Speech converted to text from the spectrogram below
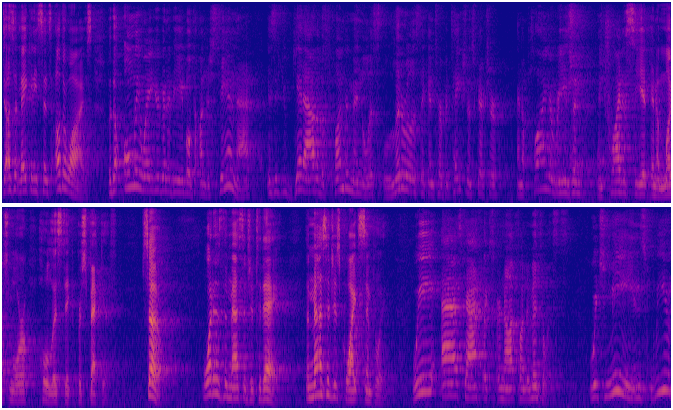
doesn't make any sense otherwise. But the only way you're going to be able to understand that is if you get out of the fundamentalist, literalistic interpretation of Scripture and apply your reason and try to see it in a much more holistic perspective. So, what is the message of today? The message is quite simply we as Catholics are not fundamentalists, which means we are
